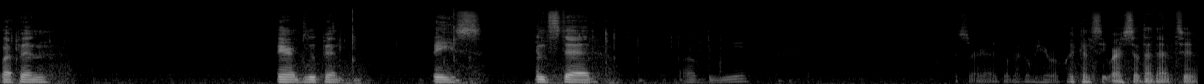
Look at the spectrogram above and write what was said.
weapon, parent blueprint base instead of the. Sorry, I gotta go back over here real quick and see where I set that at too.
